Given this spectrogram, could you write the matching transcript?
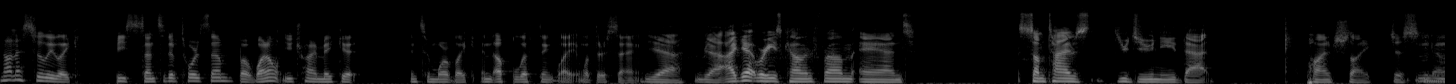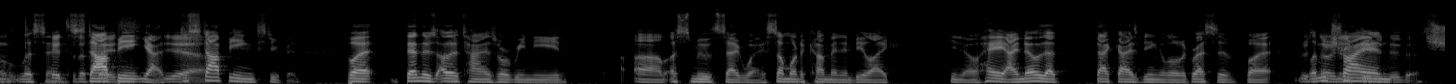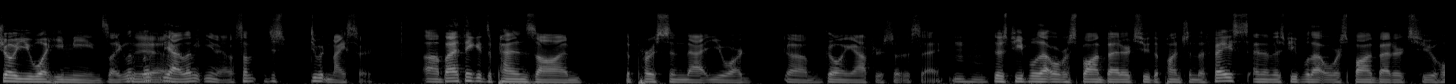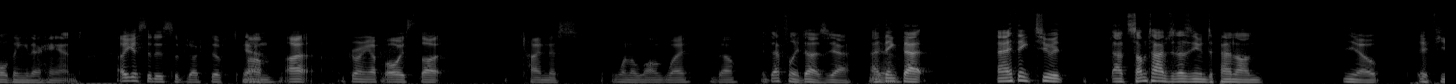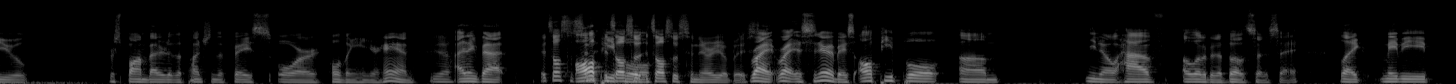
not necessarily like be sensitive towards them but why don't you try and make it into more of like an uplifting light in what they're saying? Yeah, yeah, I get where he's coming from, and sometimes you do need that punch, like just you know, Mhm. listen, Hit to the stop face. being, yeah, Yeah. just stop being stupid. But then there's other times where we need um, a smooth segue, someone to come in and be like, you know, hey, I know that that guy's being a little aggressive, but There's let no me try for you to and show you what he means. Like, let, let- Yeah. yeah, let me, you know, some just do it nicer. Uh, but I think it depends on the person that you are um, going after, so to say. mm-hmm. There's people that will respond better to the punch in the face, and then there's people that will respond better to holding their hand. I guess it is subjective. Yeah. Um, I growing up always thought kindness went a long way, though. It definitely does, yeah. I think that, and I think too, it that sometimes it doesn't even depend on, you know, if you respond better to the punch in the face or holding your hand. Yeah, I think that it's also all scen- it's also people- it's also scenario based. Right, right. It's scenario based. All people, um, you know, have a little bit of both, so to say. Like maybe,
